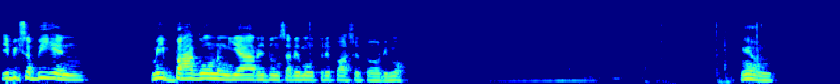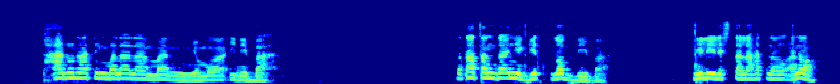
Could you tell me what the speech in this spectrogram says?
Ibig sabihin, may bagong nangyari dun sa remote repository mo. Ngayon, paano nating malalaman yung mga iniba? Natatandaan niyo git log, di ba? Nililista lahat ng ano,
